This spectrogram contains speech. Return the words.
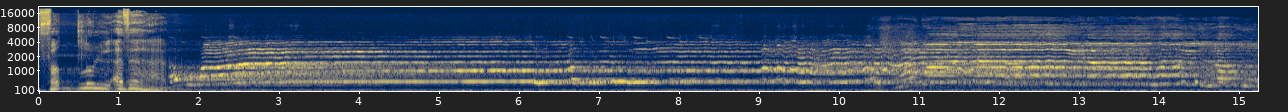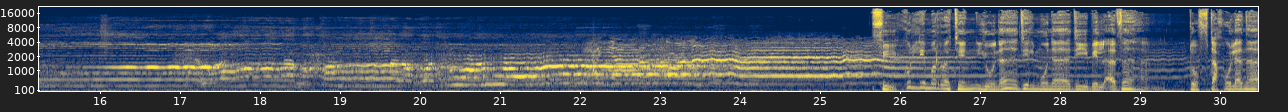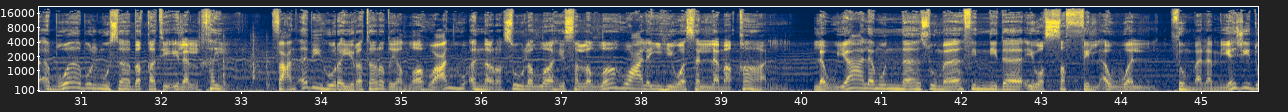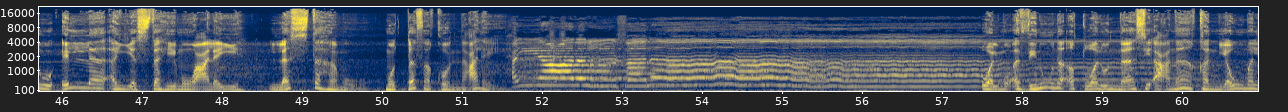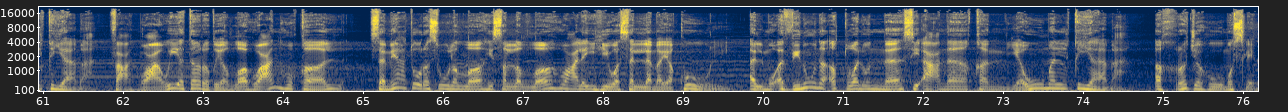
فضل الأذان في كل مرة ينادي المنادي بالأذان تفتح لنا أبواب المسابقة إلى الخير. فعن أبي هريرة رضي الله عنه أن رسول الله صلى الله عليه وسلم قال لو يعلم الناس ما في النداء والصف الأول ثم لم يجدوا إلا أن يستهموا عليه لاستهموا. متفق عليه. حي على الفلاح. والمؤذنون أطول الناس أعناقا يوم القيامة. فعن معاوية رضي الله عنه قال سمعت رسول الله صلى الله عليه وسلم يقول المؤذنون أطول الناس أعناقا يوم القيامة. أخرجه مسلم.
